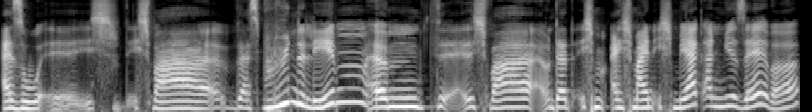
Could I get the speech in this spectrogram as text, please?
also äh, ich, ich war das blühende Leben, ähm, ich war, und das, ich, ich meine, ich merke an mir selbst, selber,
